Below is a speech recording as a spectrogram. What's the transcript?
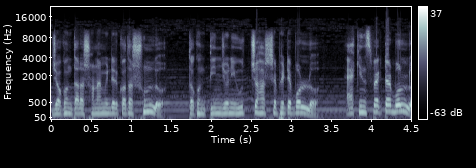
যখন তারা সোনামিরের কথা শুনল, তখন তিনজনই উচ্চ হাস্যে ফেটে পড়ল। এক ইন্সপেক্টর বলল,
